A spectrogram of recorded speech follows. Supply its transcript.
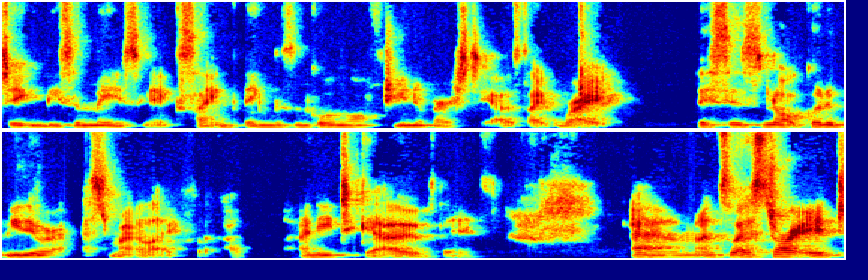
doing these amazing, exciting things and going off to university, I was like, right, this is not going to be the rest of my life. Like, I, I need to get out of this. Um, and so I started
